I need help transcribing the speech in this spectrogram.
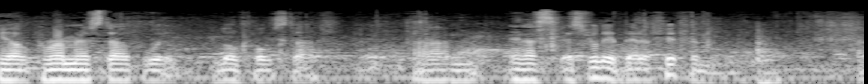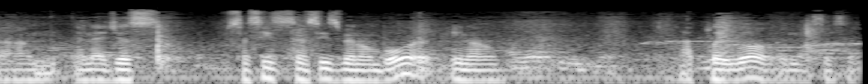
You know, perimeter stuff with post stuff, um, and that's that's really a better fit for me. Um, and I just since he's since he's been on board, you know, I play well in that system.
